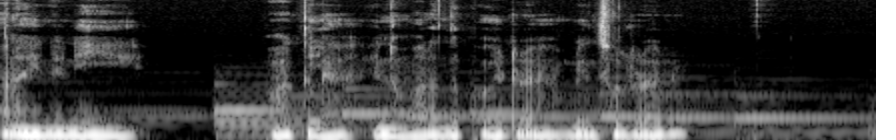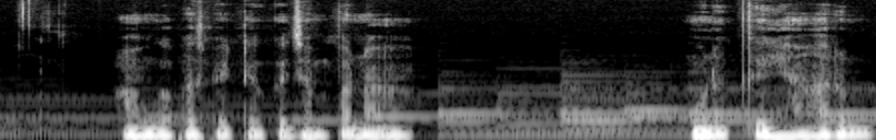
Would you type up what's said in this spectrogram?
ஆனால் என்ன நீ பார்க்கல என்னை மறந்து போயிடுற அப்படின்னு சொல்கிறாரு அவங்க பர்ஸ்பெக்டிவ்க்கு ஜம்ப் பண்ணால் உனக்கு யாரும்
